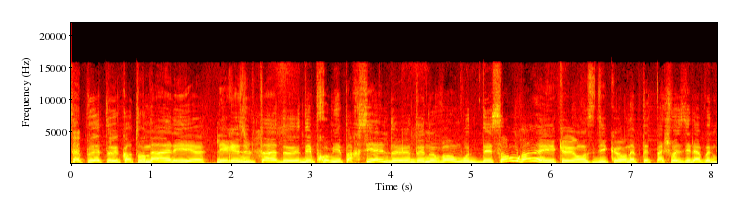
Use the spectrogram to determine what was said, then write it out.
ça peut être quand on a les, euh, les résultats de- des premiers partiels de, de novembre ou de décembre hein, et qu'on se dit qu'on n'a peut-être pas choisi la bonne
